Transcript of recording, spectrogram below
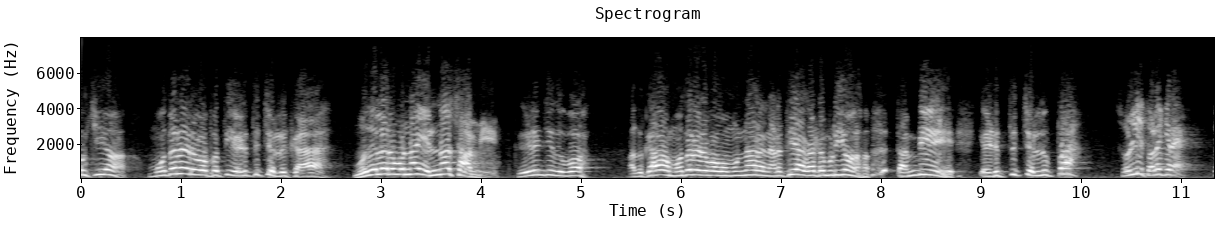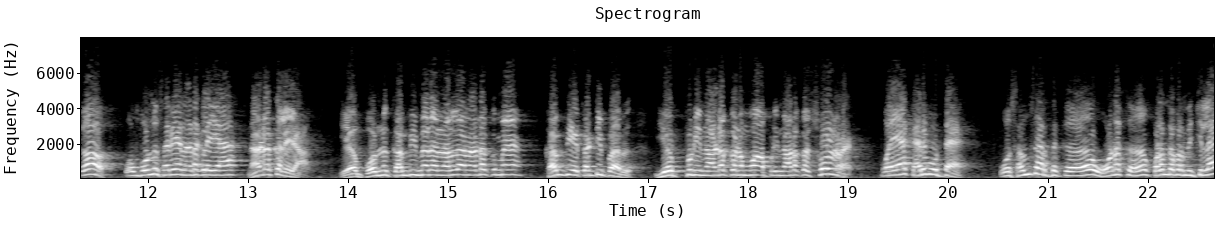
முக்கியம். முதலிரவை பத்தி எடுத்து சொல்லுக்கா. முதலருவனா என்ன சாமி? கிழிஞ்சது போ. அதுக்காக முதலிரவை முன்னால நடத்தியா காட்ட முடியும். தம்பி எடுத்து சொல்லுப்பா. சொல்லி தொலைக்கிறேன். யோ உன் பொண்ணு சரியா நடக்கலையா? நடக்கலையா? என் பொண்ணு கம்பி மேல நல்லா நடக்குமே? கம்பிய கட்டிப்பாரு. எப்படி நடக்கணுமோ அப்படி நடக்க சொல்றேன். போயா கருமுட்டை. உன் சம்சாரத்துக்கு உனக்கு குழந்தை பிறந்துச்சுல?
